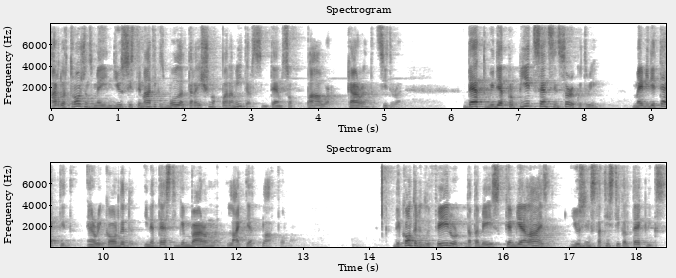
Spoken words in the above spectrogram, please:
Hardware trojans may induce systematic small alteration of parameters in terms of power, current, etc., that with the appropriate sensing circuitry may be detected and recorded in a testing environment like that platform. The content of the failure database can be analyzed using statistical techniques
